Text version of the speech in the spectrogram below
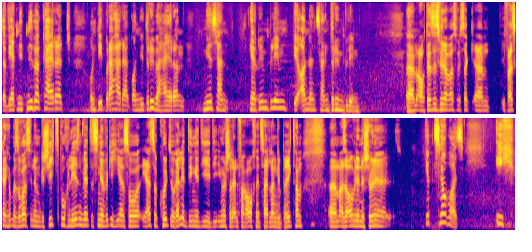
da wird nicht rübergeheiratet und die brauchen auch gar nicht rüber heiraten. Wir sind herüben die anderen sind drüben ähm, auch das ist wieder was, wo ich sage, ähm, ich weiß gar nicht, ob man sowas in einem Geschichtsbuch lesen wird. Das sind ja wirklich eher so, eher so kulturelle Dinge, die, die Ingolstadt einfach auch eine Zeit lang geprägt haben. Ähm, also auch wieder eine schöne. Gibt's noch was? Ich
